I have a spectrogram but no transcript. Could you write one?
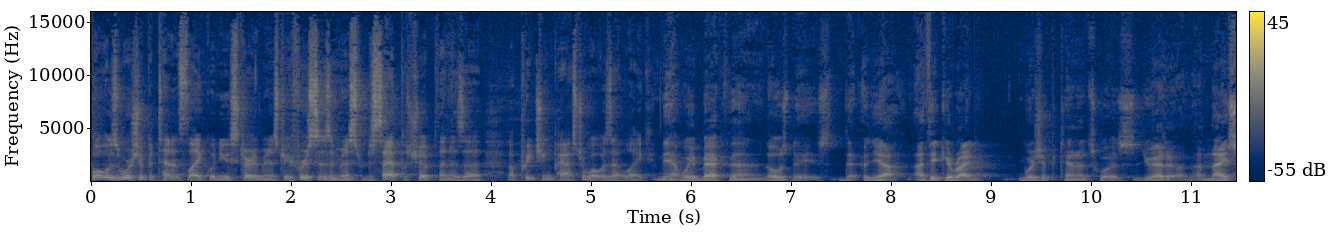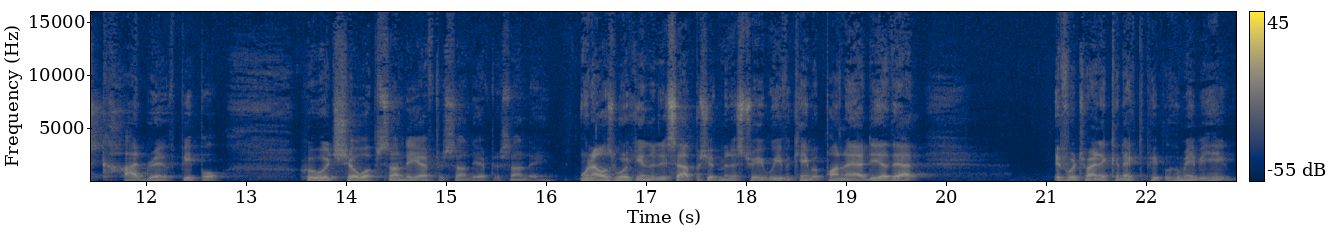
What was worship attendance like when you started ministry? First as a minister of discipleship, then as a, a preaching pastor. What was that like? Yeah, way back then, in those days. yeah, I think you're right worship attendance was you had a, a nice cadre of people who would show up Sunday after Sunday after Sunday. When I was working in the discipleship ministry, we even came upon the idea that if we're trying to connect to people who maybe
